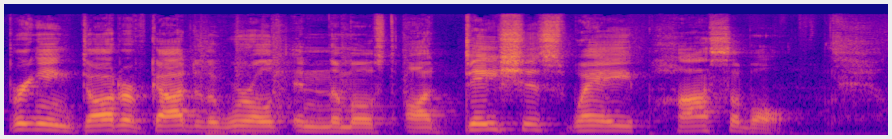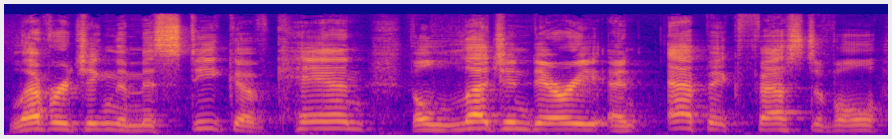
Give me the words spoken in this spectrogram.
bringing Daughter of God to the world in the most audacious way possible. Leveraging the mystique of Cannes, the legendary and epic festival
